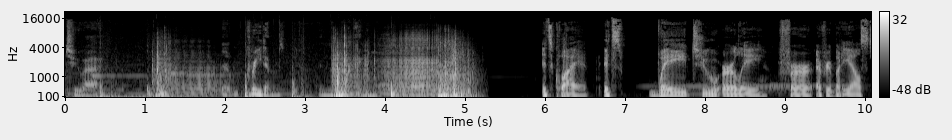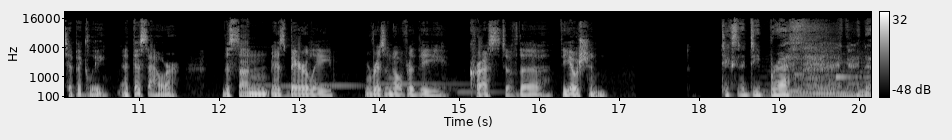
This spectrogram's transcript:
to uh, greet him. It's quiet. It's way too early for everybody else typically at this hour. The sun has barely risen over the crest of the, the ocean. takes in a deep breath, kind of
